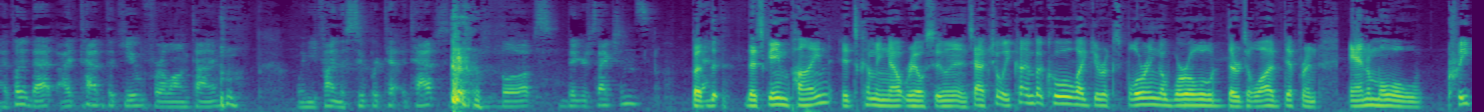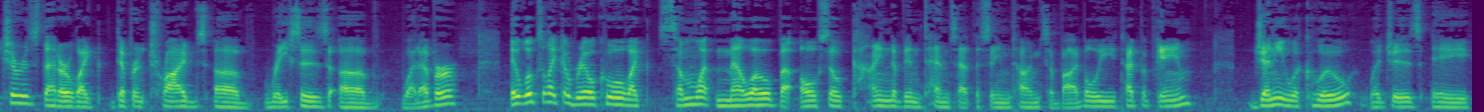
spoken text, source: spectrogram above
I played that. I tapped the cube for a long time. when you find the super ta- taps, blow ups, bigger sections. But Yeah. th- this game Pine, it's coming out real soon. It's actually kind of cool. Like you're exploring a world. There's a lot of different animal creatures that are like different tribes of races of whatever. It looks like a real cool, like somewhat mellow, but also kind of intense at the same time, survival-y type of game. Jenny LeClue, which is a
